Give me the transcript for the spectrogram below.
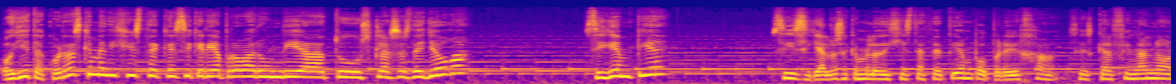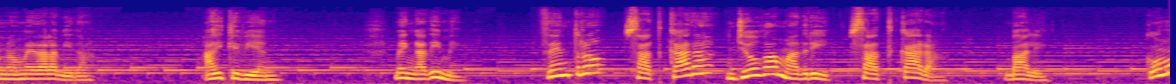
Oye, ¿te acuerdas que me dijiste que si quería probar un día tus clases de yoga? ¿Sigue en pie? Sí, sí, ya lo sé que me lo dijiste hace tiempo, pero hija, si es que al final no, no me da la vida. Ay, qué bien. Venga, dime. Centro Satkara Yoga Madrid. Satkara. Vale. ¿Cómo?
